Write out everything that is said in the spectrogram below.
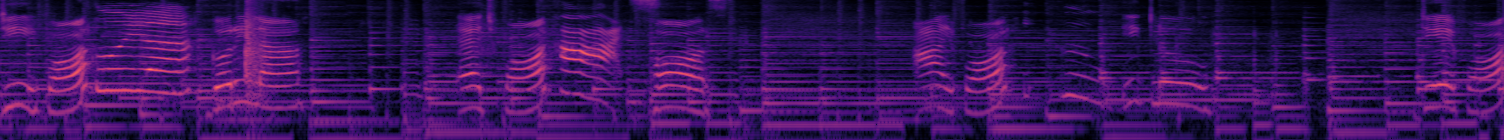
G for Gorilla. gorilla. H for Horse. horse. I for Glue. igloo. J for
